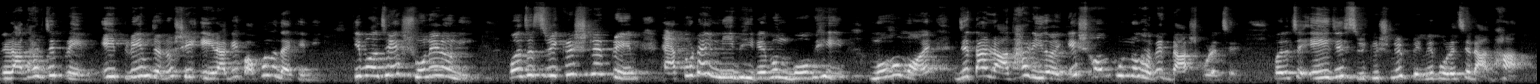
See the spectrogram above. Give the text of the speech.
রাধার যে প্রেম, এই প্রেম যেন সে এর আগে কখনো দেখেনি। কি বলছে? শোনেনও নি। বলছে, শ্রীকৃষ্ণের প্রেম এতটাই নিবিড় এবং গভীর, মোহময়, যে তার রাধা হৃদয়কে সম্পূর্ণভাবে গ্রাস করেছে। বলেছে, এই যে শ্রীকৃষ্ণের প্রেমে পড়েছে রাধা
